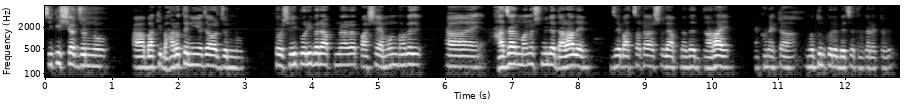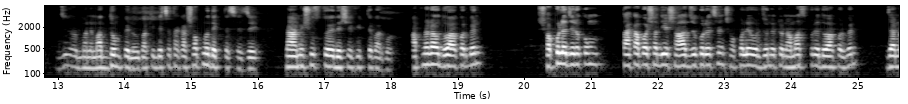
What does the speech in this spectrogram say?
চিকিৎসার জন্য বাকি ভারতে নিয়ে যাওয়ার জন্য তো সেই পরিবারে আপনারা পাশে এমনভাবে হাজার মানুষ মিলে দাঁড়ালেন যে বাচ্চাটা আসলে আপনাদের দ্বারায় এখন একটা নতুন করে বেঁচে থাকার একটা মানে মাধ্যম পেল বাকি বেঁচে থাকার স্বপ্ন দেখতেছে যে না আমি সুস্থ হয়ে দেশে ফিরতে পারব। আপনারাও দোয়া করবেন। সকলে যেরকম টাকা পয়সা দিয়ে সাহায্য করেছেন, সকলে ওর জন্য একটু নামাজ পড়ে দোয়া করবেন, যেন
